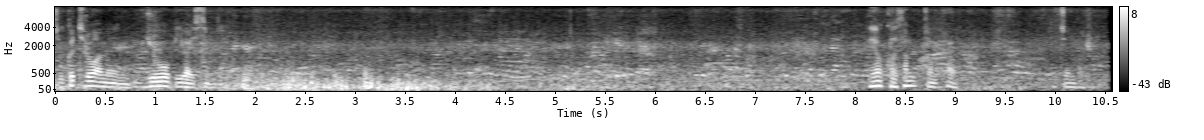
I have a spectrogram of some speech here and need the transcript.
저 끝으로 가면 UOB가 있습니다. 에어컨 3.8. 2.8.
